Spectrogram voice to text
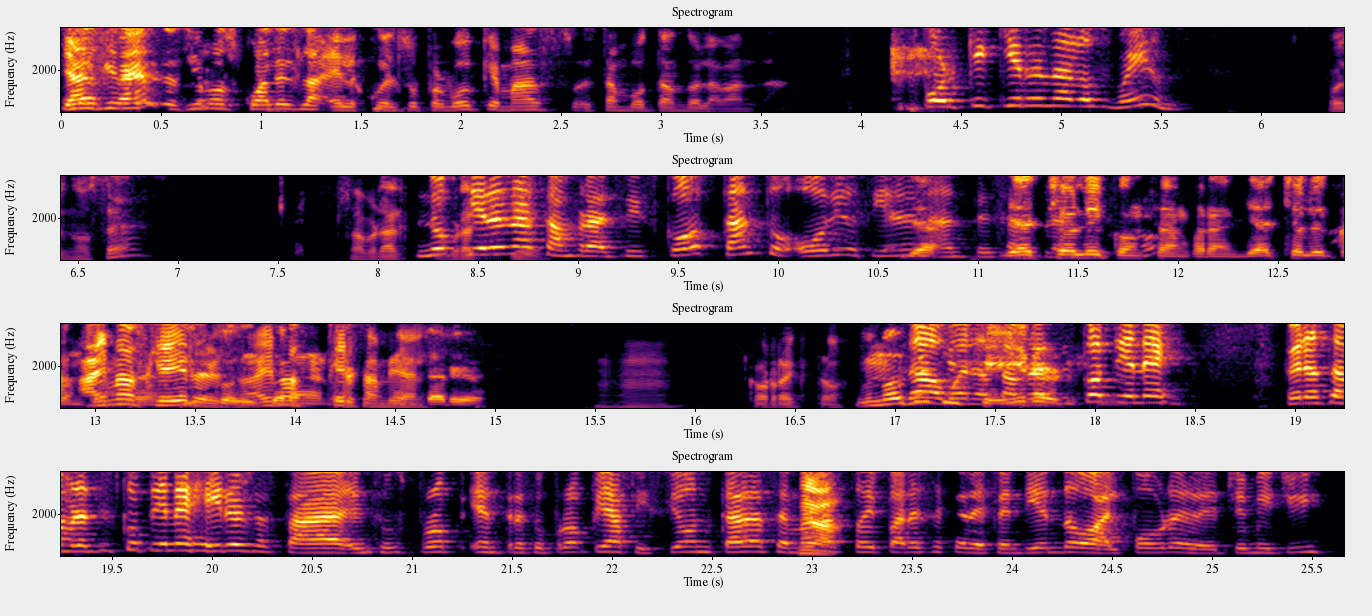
Ya al final decimos cuál es la, el, el Super Bowl que más están votando la banda. ¿Por qué quieren a los Rams? Pues no sé. Pues no quieren a San Francisco, tanto odio tienen ante San ya Francisco. Choli con San Fran, ya Choli con Hay más haters, hay más haters también. Correcto. No, bueno, San Francisco tiene, pero San Francisco tiene haters hasta en sus entre su propia afición. Cada semana estoy, parece que defendiendo al pobre de Jimmy G.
